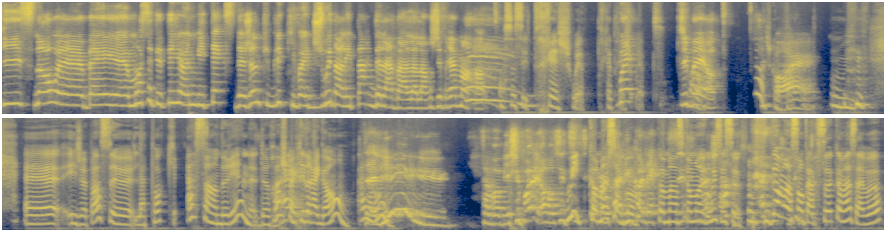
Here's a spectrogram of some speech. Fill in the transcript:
Puis sinon, euh, ben moi cet été, il y a un de mes textes de jeune public qui va être joué dans les parcs de Laval. Alors j'ai vraiment hâte. Ça c'est très chouette, très très ouais, chouette. J'ai bien hâte. Je comprends. Oui. euh, et je passe euh, la POC à Sandrine de Roche Papier Dragon. Allô? Salut! Ça va bien. Je sais pas, on s'est oui, comment ça va? Comment, comment, oui, c'est ça. Commençons par ça. Comment ça va?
